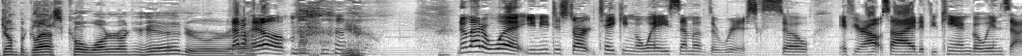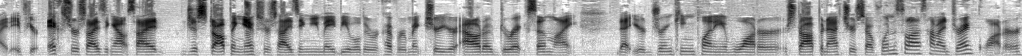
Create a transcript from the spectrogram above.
dump a glass of cold water on your head, or That'll uh, help. Yeah. no matter what, you need to start taking away some of the risks. So if you're outside, if you can go inside, if you're exercising outside, just stopping exercising, you may be able to recover. Make sure you're out of direct sunlight, that you're drinking plenty of water, stop and ask yourself, when was the last time I drank water?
